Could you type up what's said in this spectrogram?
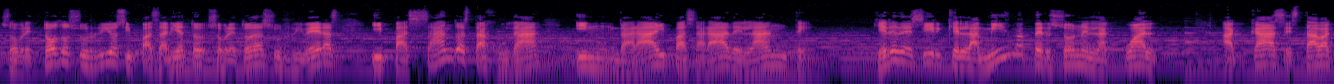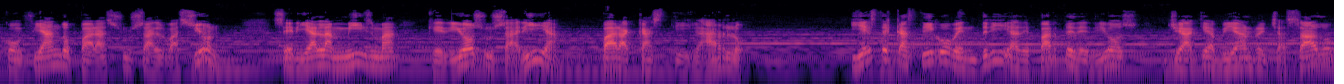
sobre todos sus ríos y pasaría sobre todas sus riberas y pasando hasta Judá, inundará y pasará adelante. Quiere decir que la misma persona en la cual Acaz estaba confiando para su salvación sería la misma que Dios usaría para castigarlo. Y este castigo vendría de parte de Dios ya que habían rechazado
